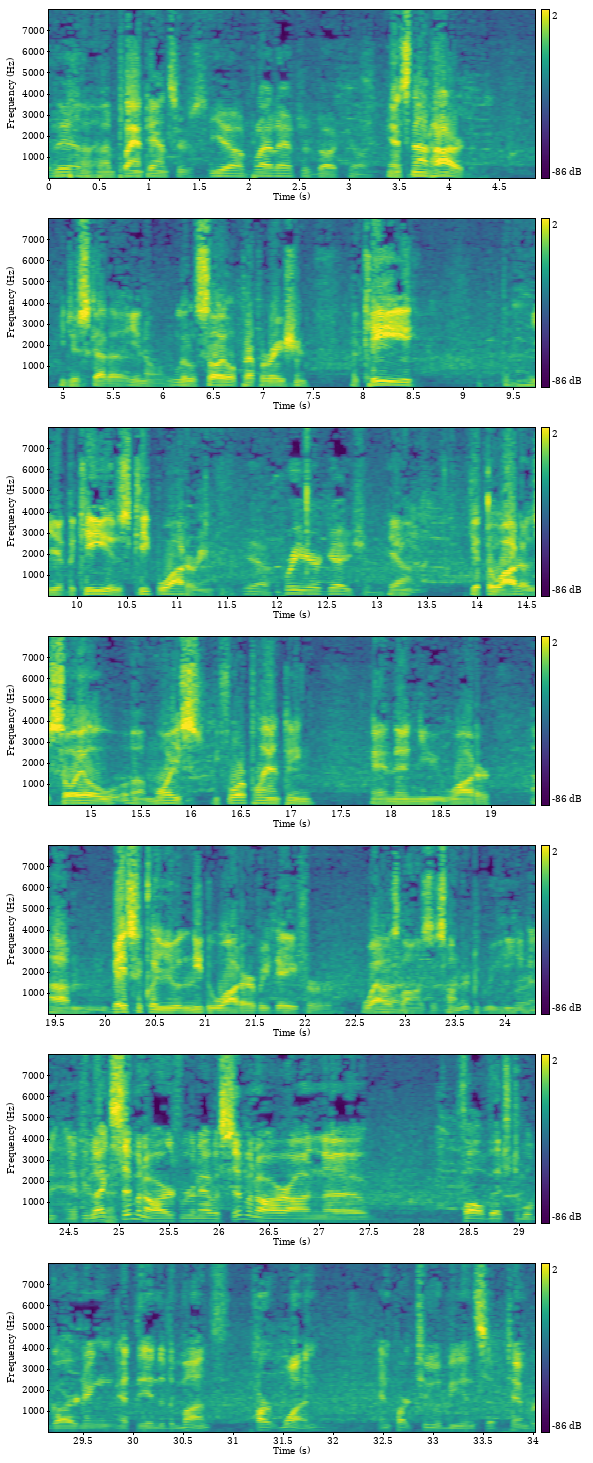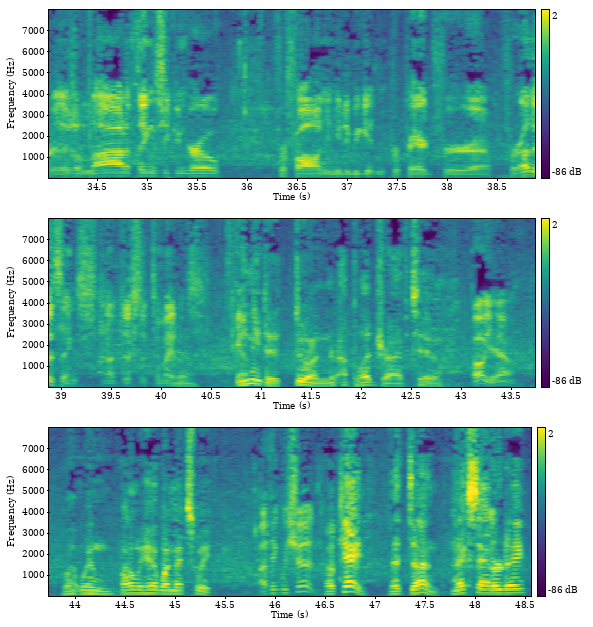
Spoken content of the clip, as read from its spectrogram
Then uh, on Plant Answers. yeah, on plantanswers.com. And it's not hard. You just got a you know little soil preparation. The key, yeah, the key is keep watering. Yeah, pre irrigation. Yeah, get the water, the soil uh, moist before planting, and then you water. Um, basically, you'll need to water every day for well as long as it's hundred degree heat. And, and if you like seminars, we're going to have a seminar on uh, fall vegetable gardening at the end of the month, part one, and part two will be in September. There's a lot of things you can grow for fall, and you need to be getting prepared for uh, for other things, not just the tomatoes. You need to do an, a blood drive too. Oh yeah, When, when why don't we have one next week? I think we should. Okay, that's done. Next Saturday,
